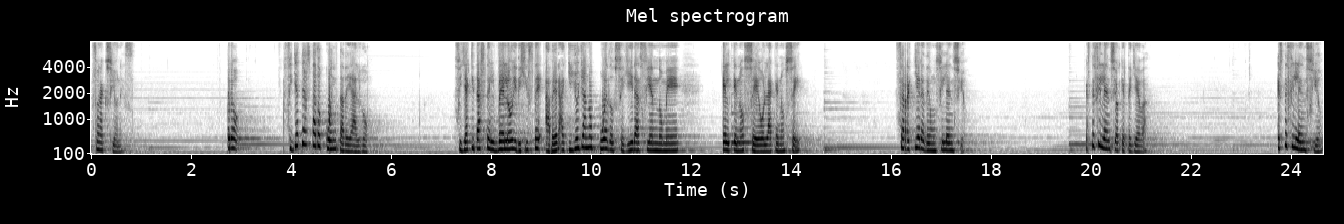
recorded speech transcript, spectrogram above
son acciones. Pero si ya te has dado cuenta de algo, si ya quitaste el velo y dijiste, a ver, aquí yo ya no puedo seguir haciéndome el que no sé o la que no sé, se requiere de un silencio. Este silencio a qué te lleva? Este silencio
